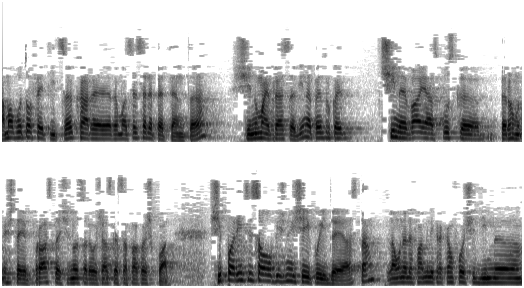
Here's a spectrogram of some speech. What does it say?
Am avut o fetiță care rămăsese repetentă și nu mai vrea să vină pentru că cineva i-a spus că pe românește e proastă și nu o să reușească să facă școală. Și părinții s-au obișnuit și ei cu ideea asta. La unele familii cred că am fost și din, uh,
